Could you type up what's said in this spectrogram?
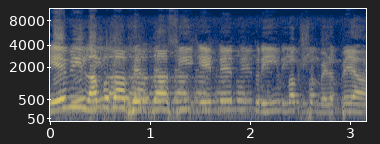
ਇਹ ਵੀ ਲੱਭਦਾ ਫਿਰਦਾ ਸੀ ਇਹਨੇ ਨੂੰ ਕਰੀਮ ਬਖਸ਼ ਮਿਲ ਪਿਆ।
